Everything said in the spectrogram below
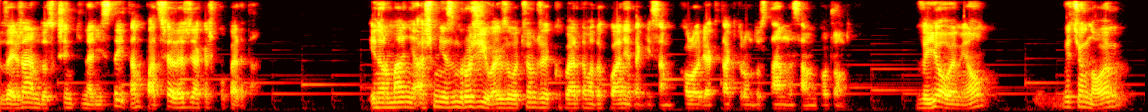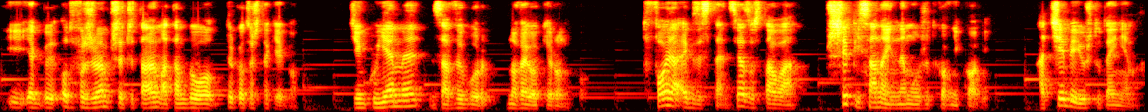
zajrzałem do skrzynki na listę i tam patrzę, leży jakaś koperta. I normalnie aż mnie zmroziło, jak zobaczyłem, że koperta ma dokładnie taki sam kolor jak ta, którą dostałem na samym początku. Wyjąłem ją, wyciągnąłem i jakby otworzyłem, przeczytałem, a tam było tylko coś takiego. Dziękujemy za wybór nowego kierunku. Twoja egzystencja została przypisana innemu użytkownikowi, a ciebie już tutaj nie ma.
